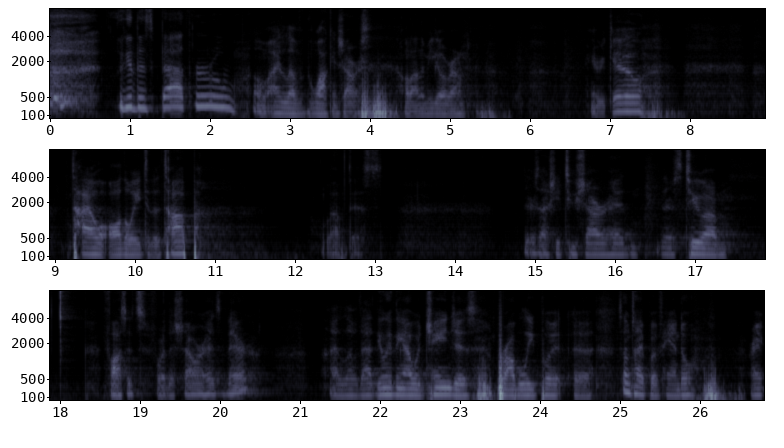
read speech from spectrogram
Look at this bathroom. Oh, I love walk-in showers. Hold on, let me go around. Here we go. Tile all the way to the top. Love this. There's actually two shower head. There's two um, faucets for the shower heads there. I love that. The only thing I would change is probably put uh, some type of handle, right?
